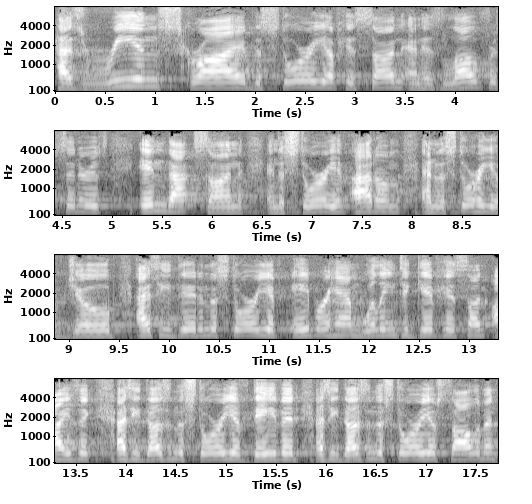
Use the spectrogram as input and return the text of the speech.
has reinscribed the story of His Son and His love for sinners in that Son, and the story of Adam and the story of Job, as He did in the story of Abraham, willing to give his son Isaac, as He does in the story of David, as He does in the story of Solomon,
